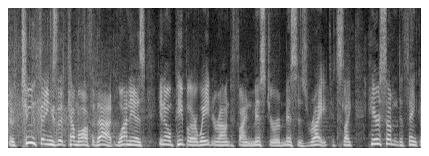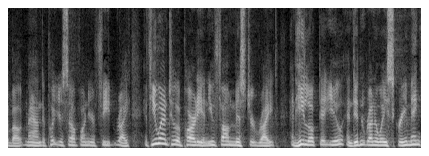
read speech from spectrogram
there are two things that come off of that one is you know people are waiting around to find Mr. or Mrs. Right it's like here's something to think about man to put yourself on your feet right if you went to a party and you found Mr. Right and he looked at you and didn't run away screaming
